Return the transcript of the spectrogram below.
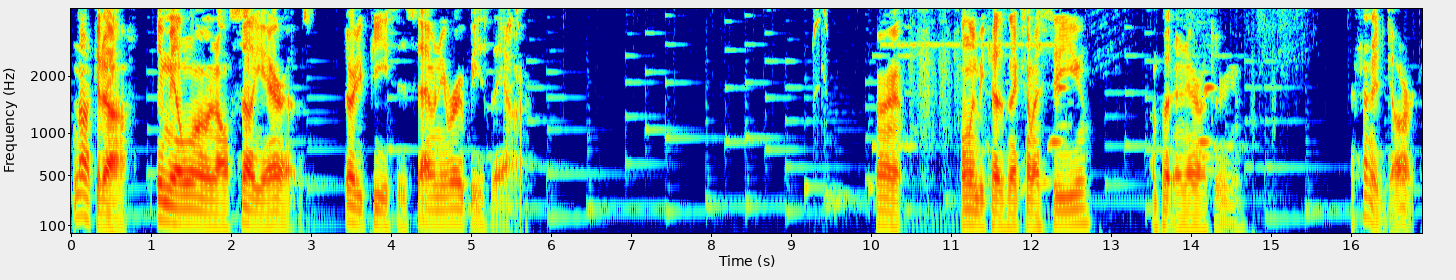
Knock it off. Leave me alone I'll sell you arrows. 30 pieces, 70 rupees they are. Alright. Only because next time I see you, I'm putting an arrow through you. That sounded dark.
